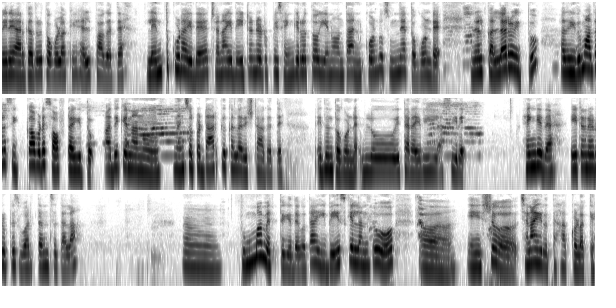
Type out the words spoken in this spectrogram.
ಬೇರೆ ಯಾರಿಗಾದ್ರೂ ತೊಗೊಳಕ್ಕೆ ಹೆಲ್ಪ್ ಆಗುತ್ತೆ. ಲೆಂತ್ ಕೂಡ ಇದೆ, ಚೆನ್ನಾಗಿದೆ. ಏಯ್ಟ್ ಹಂಡ್ರೆಡ್ ರುಪೀಸ್ ಹೆಂಗಿರುತ್ತೋ ಏನೋ ಅಂತ ಅಂದ್ಕೊಂಡು ಸುಮ್ಮನೆ ತೊಗೊಂಡೆ. ಇದರಲ್ಲಿ ಕಲ್ಲರು ಇತ್ತು. ಆದರೆ ಇದು ಮಾತ್ರ ಸಿಕ್ಕಾಬಡೆ ಸಾಫ್ಟ್ ಆಗಿತ್ತು. ಅದಕ್ಕೆ ನಾನು ನಂಗೆ ಸ್ವಲ್ಪ ಡಾರ್ಕ್ ಕಲರ್ ಇಷ್ಟ ಆಗುತ್ತೆ. ಇದನ್ನು ತಗೊಂಡೆ. ಬ್ಲೂ ಈ ಥರ ಇರಲಿಲ್ಲ ಸೀರೆ. ಹೆಂಗಿದೆ? ಏಯ್ಟ್ ಹಂಡ್ರೆಡ್ ರುಪೀಸ್ ವರ್ತ್ ಅನ್ಸುತ್ತಲ್ಲ. ತುಂಬ ಮೆತ್ತಗಿದೆ ಗೊತ್ತಾ? ಈ ಬೇಸಿಗೆಲ್ಲಂತೂ ಎಷ್ಟು ಚೆನ್ನಾಗಿರುತ್ತೆ ಹಾಕ್ಕೊಳ್ಳೋಕ್ಕೆ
